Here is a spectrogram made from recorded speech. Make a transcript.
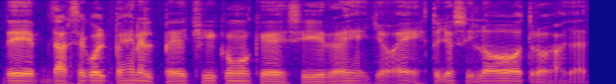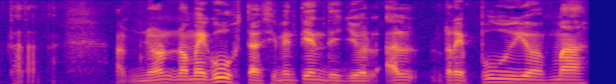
de darse golpes en el pecho y como que decir "Eh, yo esto yo soy lo otro ah, ta, ta, ta". No, no me gusta ¿sí me entiendes? yo al repudio es más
